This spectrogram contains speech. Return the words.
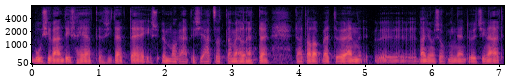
Bús Ivánt is helyettesítette, és önmagát is játszotta mellette, tehát alapvetően nagyon sok mindent ő csinált.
